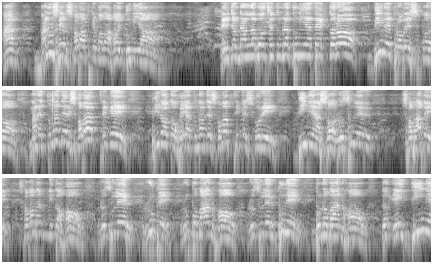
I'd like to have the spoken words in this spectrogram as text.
আর মানুষের স্বভাবকে বলা হয় দুনিয়া। এর জন্য আল্লাহ বলছে, তোমরা দুনিয়া ত্যাগ করো, দিনে প্রবেশ করো। মানে তোমাদের স্বভাব থেকে বিরত হইয়া তোমাদের স্বভাব থেকে সরে দিনে আসো, রসুলের স্বভাবে স্বভাবান্বিত হও, রসুলের রূপে রূপবান হও, রসুলের গুণে গুণবান হও। তো এই দিনে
